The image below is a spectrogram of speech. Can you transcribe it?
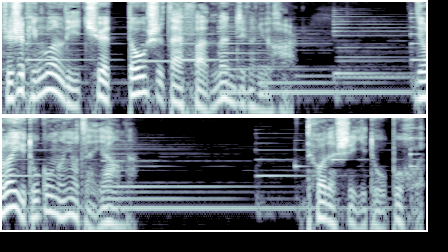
只是评论里却都是在反问这个女孩：有了已读功能又怎样呢？多的是已读不回，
